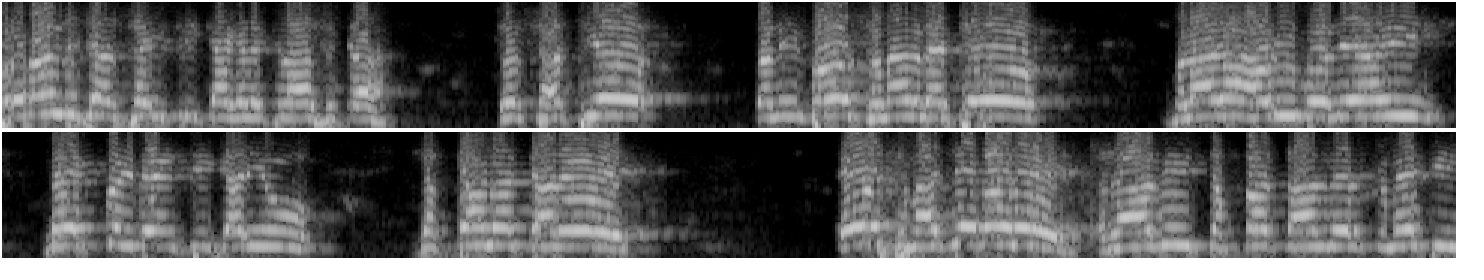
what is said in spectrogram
प्रबंध जा सही तरीके अगले चला सका। तो साथियों तभी बहुत समान बैठे हो। बुलाया और ही बोले आई, मैं एक ही बेनती करी हूँ, सत्ता में करे ए समाजे वाले, रावी तप्पा तालमेल कमेटी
